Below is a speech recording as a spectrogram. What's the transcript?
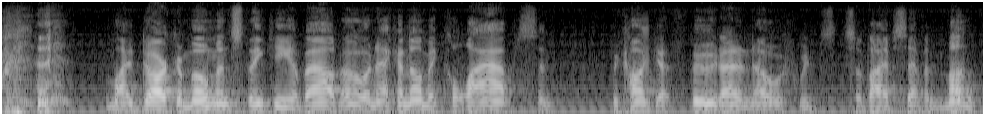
I my darker moments thinking about, oh, an economic collapse and we can't get food. I don't know if we'd survive seven months.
